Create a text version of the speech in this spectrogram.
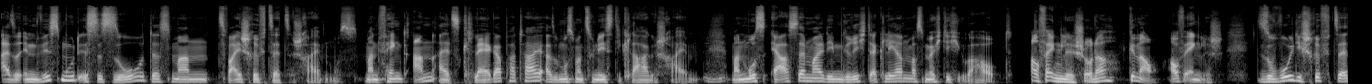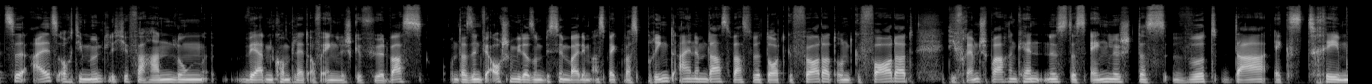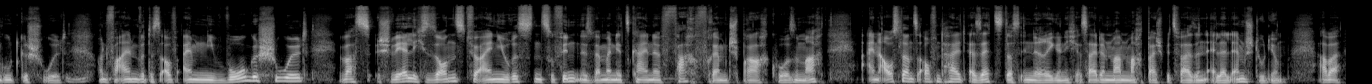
Also im Wismut ist es so, dass man zwei Schriftsätze schreiben muss. Man fängt an als Klägerpartei, also muss man zunächst die Klage schreiben. Mhm. Man muss erst einmal dem Gericht erklären, was möchte ich überhaupt. Auf Englisch, oder? Genau, auf Englisch. Sowohl die Schriftsätze als auch die mündliche Verhandlung werden komplett auf Englisch geführt, was und da sind wir auch schon wieder so ein bisschen bei dem Aspekt, was bringt einem das, was wird dort gefördert und gefordert. Die Fremdsprachenkenntnis, das Englisch, das wird da extrem gut geschult. Mhm. Und vor allem wird es auf einem Niveau geschult, was schwerlich sonst für einen Juristen zu finden ist, wenn man jetzt keine Fachfremdsprachkurse macht. Ein Auslandsaufenthalt ersetzt das in der Regel nicht, es sei denn, man macht beispielsweise ein LLM-Studium. Aber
